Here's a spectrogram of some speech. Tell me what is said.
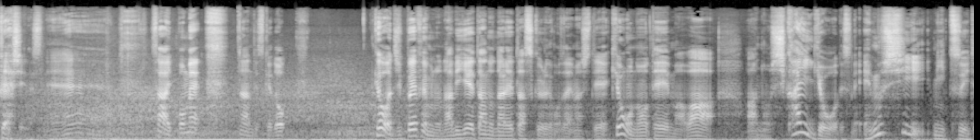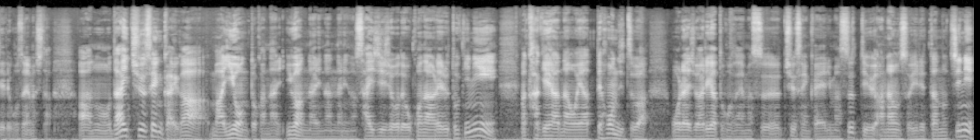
悔しいですね。さあ、1本目なんですけど、今日は ZIPFM のナビゲーターのナレータースクールでございまして、今日のテーマは、あの、司会業ですね、MC についてでございました。あの、大抽選会が、まあ、イオンとかなり、イオンなりなんなりの催事場で行われるときに、まあ、影穴をやって、本日は、お来場ありがとうございます。抽選会やりますっていうアナウンスを入れた後に、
